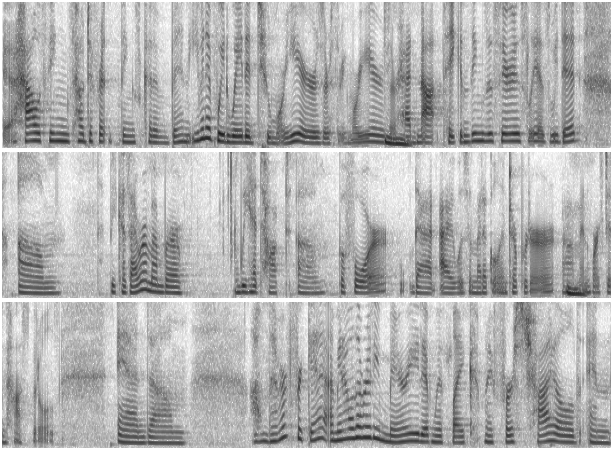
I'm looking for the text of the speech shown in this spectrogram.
how things how different things could have been even if we'd waited two more years or three more years or had not taken things as seriously as we did. Um, because I remember we had talked um, before that I was a medical interpreter um, and worked in hospitals, and um, I'll never forget. I mean, I was already married and with like my first child, and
